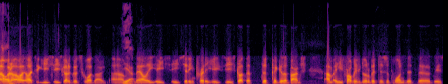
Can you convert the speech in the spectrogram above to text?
I'll, but I, I, think he's he's got a good squad though. Um, yeah, Now he, he's he's sitting pretty. He's he's got the the pick of the bunch. Um, he's probably a little bit disappointed that the, there's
